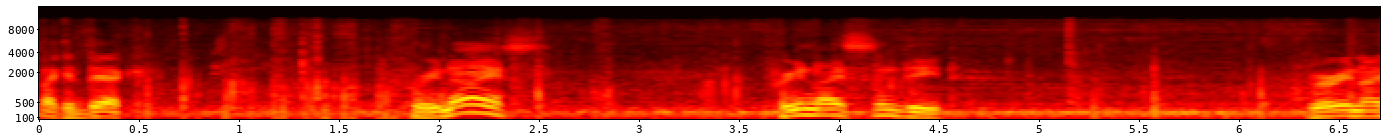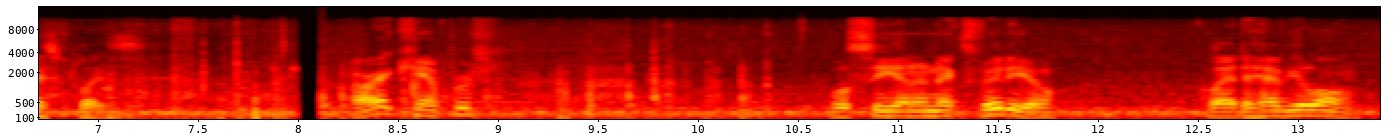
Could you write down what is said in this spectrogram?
like a deck. Pretty nice. Pretty nice indeed. Very nice place. Alright campers. We'll see you in the next video. Glad to have you along.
